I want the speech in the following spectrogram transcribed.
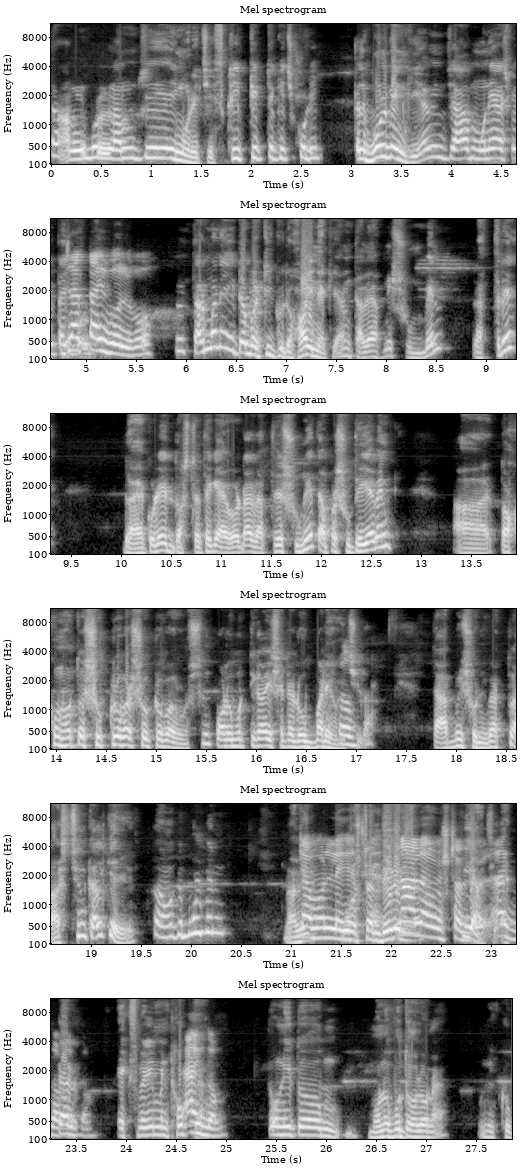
তা আমি বললাম যে এই মরেছে স্ক্রিপ্টেড তো কিছু করি। তাহলে বলবেন কি? আমি যা মনে আসবে তাই বলব। তাই বলব। তার মানে এটা আবার কি করে হয় নাকি? আমি তাহলে আপনি শুনবেন রাত্রে দয়া করে দশটা থেকে এগারোটা রাত্রে শুনে তারপর শুতে যাবেন। আর তখন হতো শুক্রবার শুক্রবার অনুষ্ঠান পরবর্তীকালে সেটা রোববারে হয়েছিল। তা আপনি শনিবার তো আসছেন কালকে তো আমাকে বলবেন। নাহলে কেমন লেগেছে? অনুষ্ঠান দেবেন না। না অনুষ্ঠান আছে? একদম এক্সপেরিমেন্ট হোক একদম। তো উনি তো মনোভূত হলো না উনি খুব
